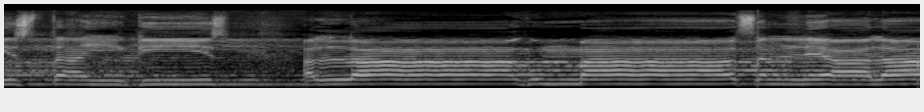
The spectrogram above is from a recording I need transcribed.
ইস্তাইকিস। আল্লাহুম্মা সাল্লি আলা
